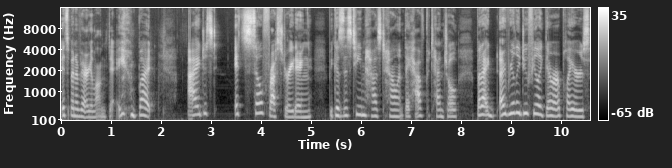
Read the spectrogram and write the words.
It's been a very long day but i just it's so frustrating because this team has talent they have potential but i i really do feel like there are players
